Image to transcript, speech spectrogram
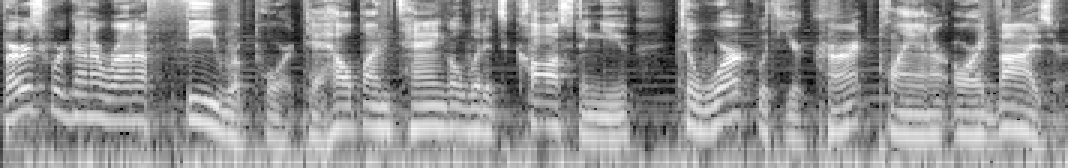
First, we're going to run a fee report to help untangle what it's costing you to work with your current planner or advisor.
